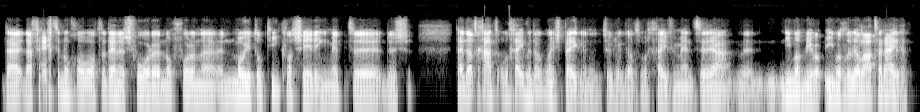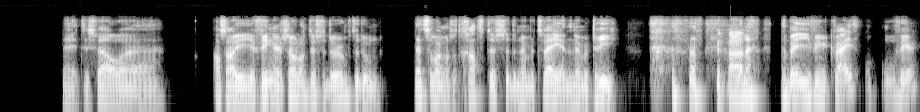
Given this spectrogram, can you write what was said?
Daar, daar vechten nogal wat renners voor, uh, nog voor een, een mooie top 10 klassering. Met, uh, dus dat gaat op een gegeven moment ook mee spelen natuurlijk. Dat op een gegeven moment uh, ja, niemand meer iemand wil laten rijden. Nee, het is wel. al zou je je vinger zo lang tussen de deur moeten doen. Net zolang als het gat tussen de nummer 2 en de nummer 3. ja. dan, dan, ben je je vinger kwijt, ongeveer.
